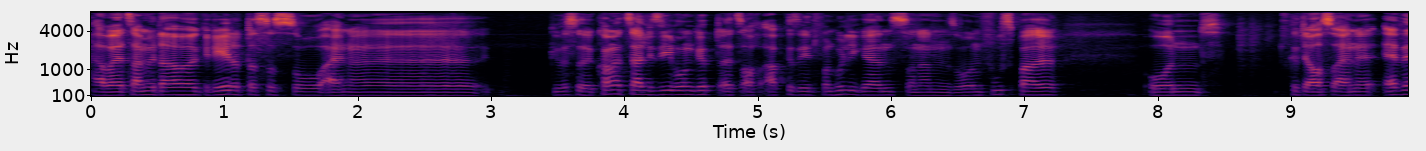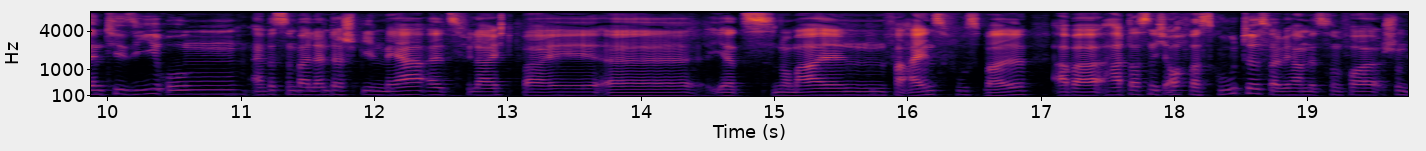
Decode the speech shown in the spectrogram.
aber jetzt haben wir darüber geredet, dass es so eine gewisse Kommerzialisierung gibt, als auch abgesehen von Hooligans, sondern so im Fußball. Und es gibt ja auch so eine Eventisierung, ein bisschen bei Länderspielen mehr als vielleicht bei äh, jetzt normalen Vereinsfußball. Aber hat das nicht auch was Gutes? Weil wir haben jetzt vorher schon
